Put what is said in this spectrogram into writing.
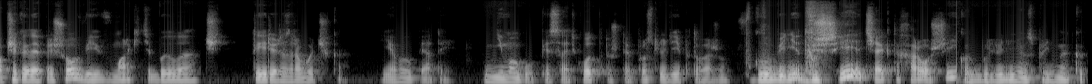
Вообще, когда я пришел, в маркете было 4 разработчика. Я был пятый. Не могу писать код, потому что я просто людей подвожу. В глубине души я человек-то хороший. Как бы люди меня воспринимают как,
